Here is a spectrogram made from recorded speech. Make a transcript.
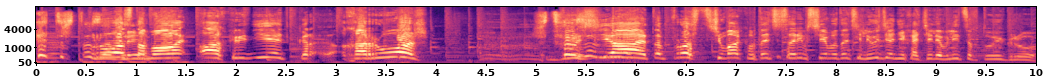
Это что за Просто мало... Охренеть! кр- Хорош! Что Друзья, это просто, чувак, вот эти, смотри, все вот эти люди, они хотели влиться в ту игру.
